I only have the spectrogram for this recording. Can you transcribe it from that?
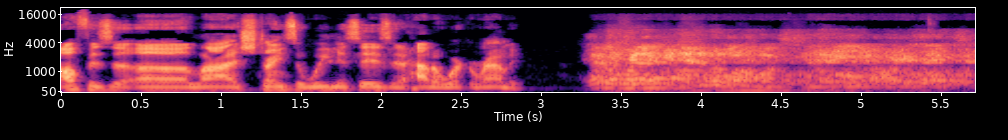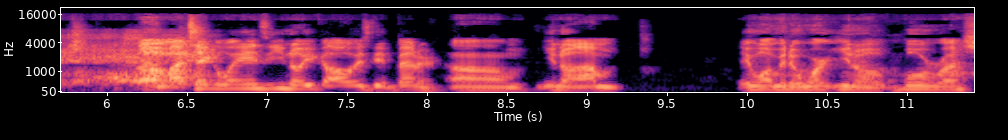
offensive uh, line strengths and weaknesses, and how to work around it. Um, my takeaway is, you know, you can always get better. Um, you know, I'm they want me to work, you know, bull rush,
